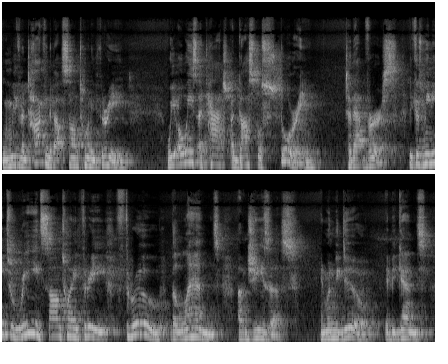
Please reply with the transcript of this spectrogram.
when we've been talking about Psalm 23, we always attach a gospel story to that verse because we need to read Psalm 23 through the lens of Jesus. And when we do, it begins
